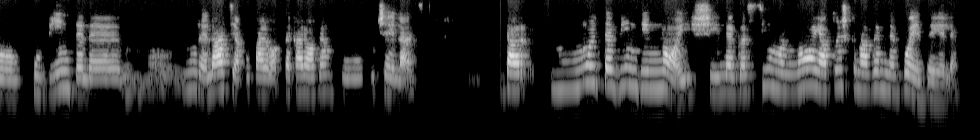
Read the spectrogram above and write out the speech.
uh, cuvintele, nu relația cu care, pe care o avem cu, cu ceilalți. Dar multe vin din noi și le găsim în noi atunci când avem nevoie de ele.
